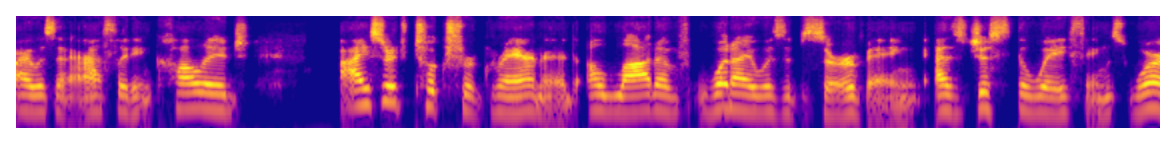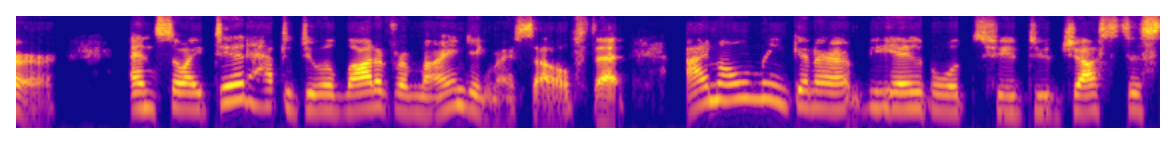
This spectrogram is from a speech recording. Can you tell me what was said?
I was an athlete in college. I sort of took for granted a lot of what I was observing as just the way things were. And so I did have to do a lot of reminding myself that I'm only going to be able to do justice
